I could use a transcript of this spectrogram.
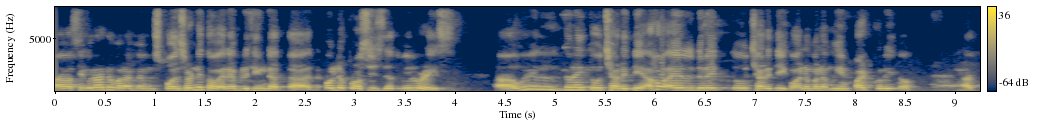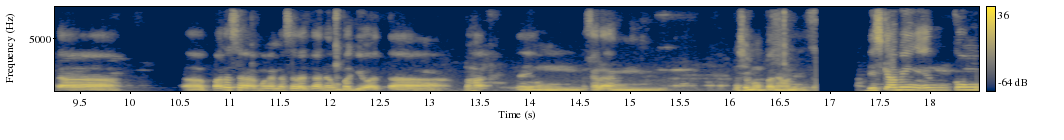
ah, sigurado marami ang sponsor nito and everything that, ah, all the proceeds that we'll raise, uh, we will donate to charity. Ako, I'll donate to charity kung ano man ang maging part ko rito. At ah, ah, para sa mga nasalanta ng bagyo at ah, baha na yung nakaraang masamang panahon nito. This coming, kung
